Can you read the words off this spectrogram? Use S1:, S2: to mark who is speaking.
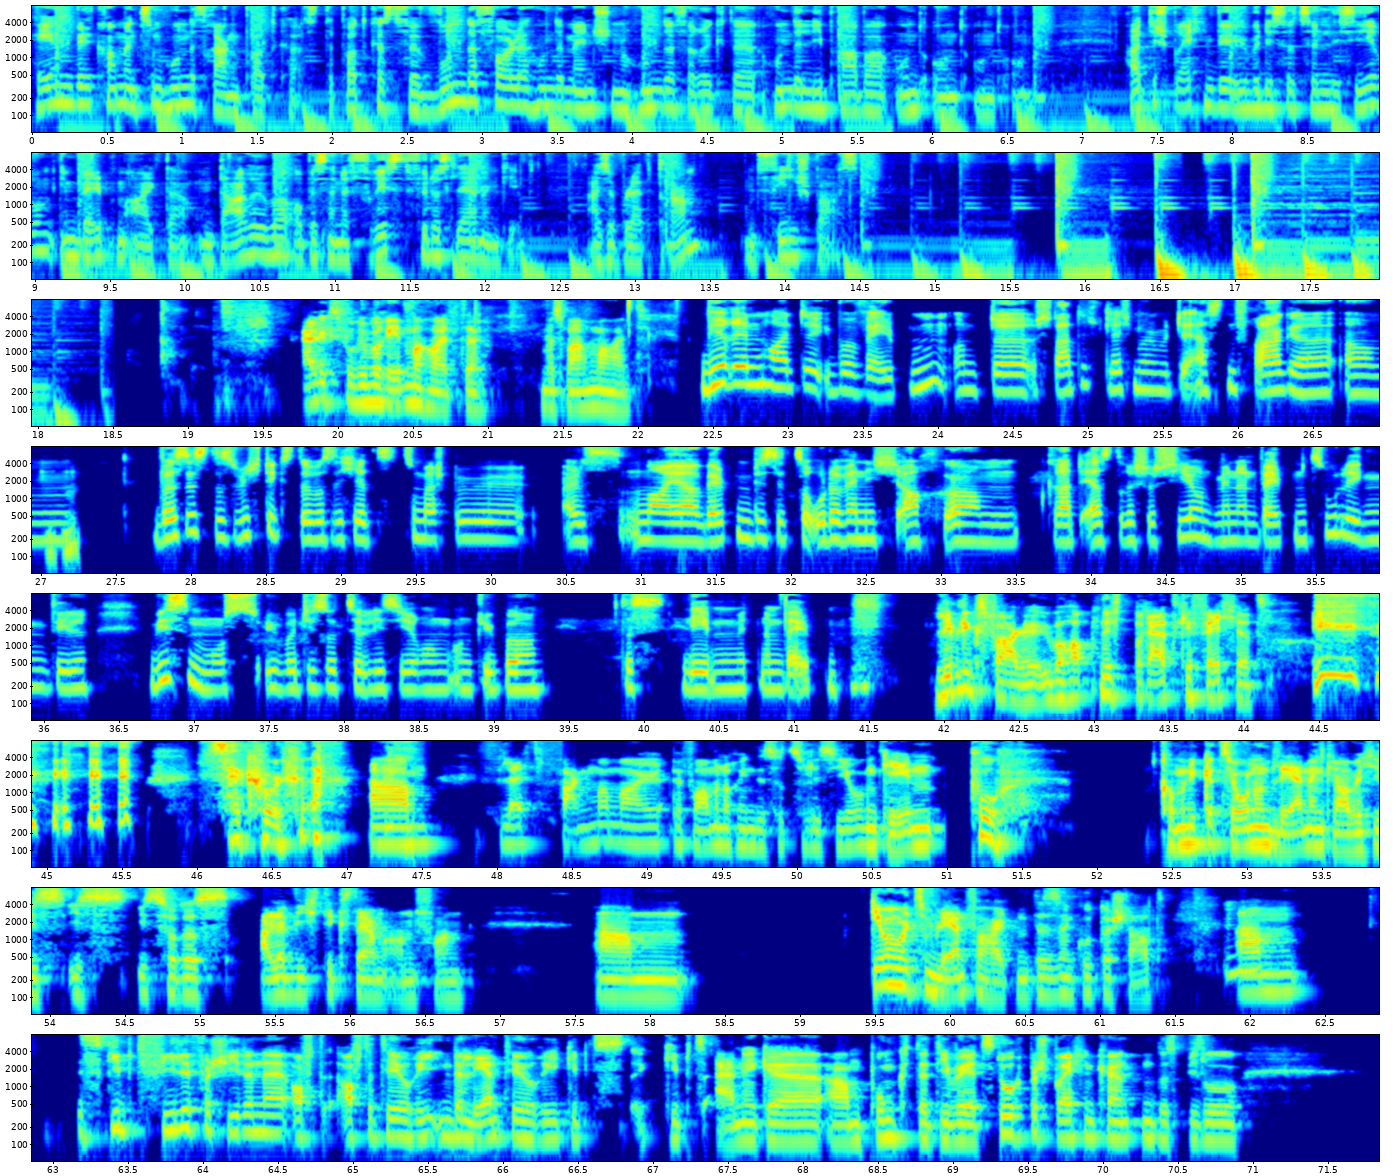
S1: Hey und willkommen zum Hundefragen-Podcast, der Podcast für wundervolle Hundemenschen, Hundeverrückte, Hundeliebhaber und, und, und, und. Heute sprechen wir über die Sozialisierung im Welpenalter und darüber, ob es eine Frist für das Lernen gibt. Also bleibt dran und viel Spaß. Alex, worüber reden wir heute? Was machen wir heute?
S2: Wir reden heute über Welpen und äh, starte ich gleich mal mit der ersten Frage. Ähm, mhm. Was ist das Wichtigste, was ich jetzt zum Beispiel als neuer Welpenbesitzer oder wenn ich auch ähm, gerade erst recherchiere und mir einen Welpen zulegen will, wissen muss über die Sozialisierung und über das Leben mit einem Welpen?
S1: Lieblingsfrage, überhaupt nicht breit gefächert. Sehr cool. ähm, vielleicht fangen wir mal, bevor wir noch in die Sozialisierung gehen. Puh, Kommunikation und Lernen, glaube ich, ist, ist, ist so das Allerwichtigste am Anfang. Ähm, gehen wir mal zum Lernverhalten, das ist ein guter Start. Mhm. Ähm, es gibt viele verschiedene, auf, auf der Theorie, in der Lerntheorie gibt es einige ähm, Punkte, die wir jetzt durchbesprechen könnten, das ein bisschen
